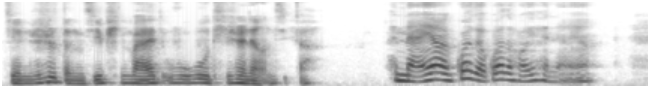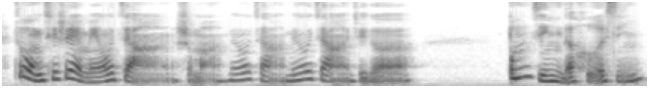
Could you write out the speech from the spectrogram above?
简直是等级平白无故提升两级啊！很难呀，挂脚挂得好也很难呀。就我们其实也没有讲什么，没有讲，没有讲这个绷紧你的核心，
